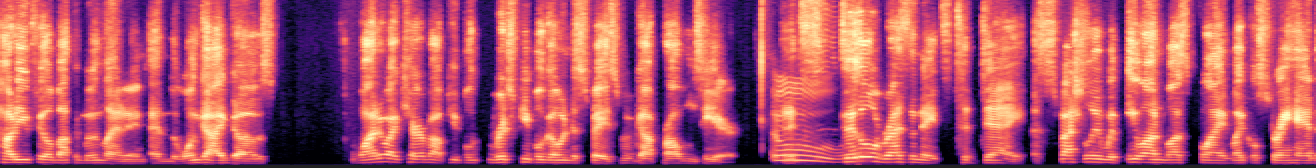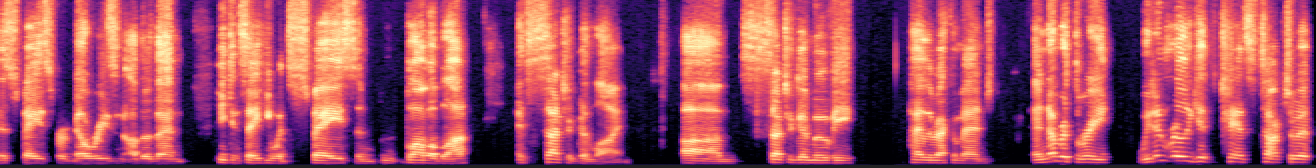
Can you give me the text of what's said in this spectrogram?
How do you feel about the moon landing? And the one guy goes, Why do I care about people, rich people going to space? We've got problems here. And it still resonates today, especially with Elon Musk flying Michael Strahan to space for no reason other than he can say he went to space and blah blah blah. It's such a good line. Um, such a good movie. Highly recommend. And number three, we didn't really get the chance to talk to it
